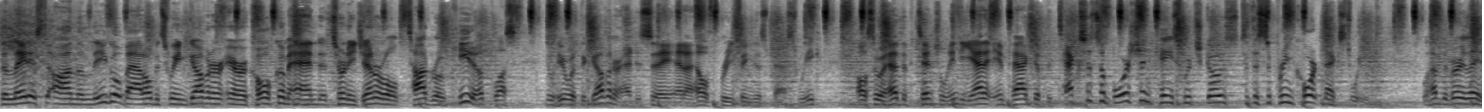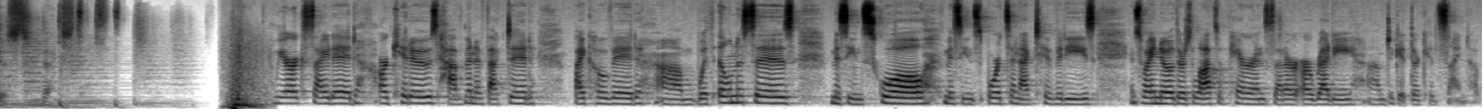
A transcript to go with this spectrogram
the latest on the legal battle between Governor Eric Holcomb and Attorney General Todd Rokita. Plus, you'll hear what the governor had to say at a health briefing this past week. Also ahead, the potential Indiana impact of the Texas abortion case, which goes to the Supreme Court next week. We'll have the very latest next. We are excited. Our kiddos have been affected by COVID um, with illnesses, missing school, missing sports and activities. And so I know there's lots of parents that are, are ready um, to get their kids signed up.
